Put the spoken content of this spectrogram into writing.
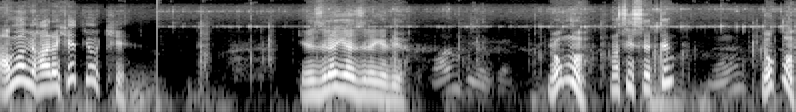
Ama bir hareket yok ki. Gezdire gezdire geliyor. Yok mu? Nasıl hissettin? Yok mu?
